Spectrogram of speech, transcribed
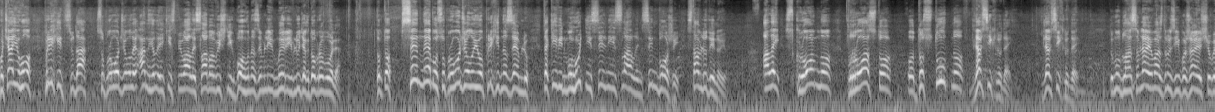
Хоча його прихід сюди супроводжували ангели, які співали Слава вишніх Богу на землі, мир і в людях добра воля. Тобто все небо супроводжувало його прихід на землю. Такий він могутній, сильний і славний, син Божий, став людиною. Але й скромно, просто, доступно для всіх людей. Для всіх людей. Тому благословляю вас, друзі, і бажаю, щоб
